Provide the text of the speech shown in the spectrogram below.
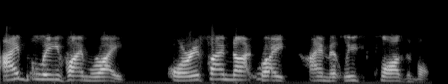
I believe I'm right, or if I'm not right, I'm at least plausible.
